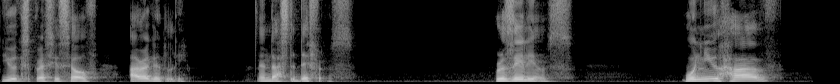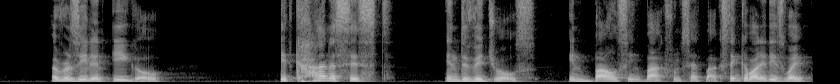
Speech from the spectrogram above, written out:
you express yourself arrogantly. And that's the difference. Resilience. When you have a resilient ego, it can assist individuals in bouncing back from setbacks. Think about it this way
